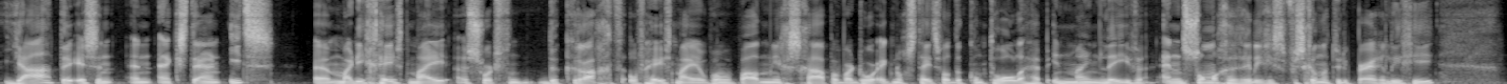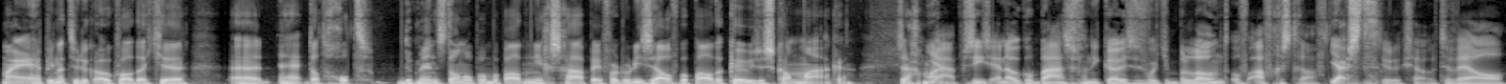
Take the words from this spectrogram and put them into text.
ja, er is een, een extern iets, eh, maar die geeft mij een soort van de kracht, of heeft mij op een bepaalde manier geschapen, waardoor ik nog steeds wel de controle heb in mijn leven. En sommige religies verschillen natuurlijk per religie. Maar heb je natuurlijk ook wel dat, je, dat God de mens dan op een bepaalde manier geschapen heeft, waardoor hij zelf bepaalde keuzes kan maken. Zeg maar. Ja, precies. En ook op basis van die keuzes word je beloond of afgestraft. Juist. Dat is natuurlijk zo. Terwijl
